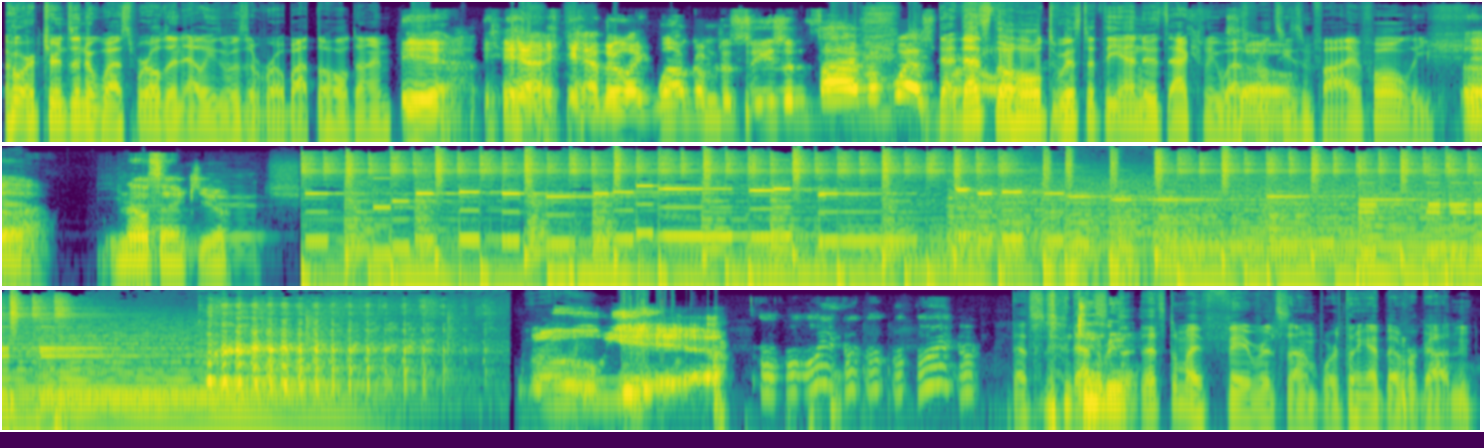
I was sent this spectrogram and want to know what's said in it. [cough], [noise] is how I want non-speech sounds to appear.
[laughs] Or it turns into Westworld and Ellie was a robot the whole time. Yeah, yeah, yeah. They're like, "Welcome to season five of Westworld." That, that's the whole twist at the end. It's actually Westworld So- season five. Holy shit! Uh, no, thank you. [laughs] Oh yeah. [laughs] That's [laughs] that's be. the- that's still my favorite soundboard thing I've ever gotten.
